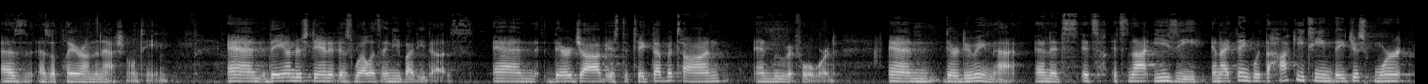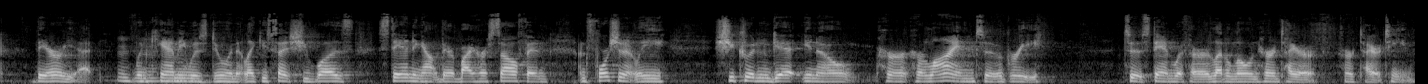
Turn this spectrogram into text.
as as a player on the national team, and they understand it as well as anybody does. And their job is to take that baton and move it forward. And they're doing that, and it's it's it's not easy. And I think with the hockey team, they just weren't there yet when Mhm. Cammi was doing it. Like you said, she was standing out there by herself, and unfortunately, she couldn't get you know her her line to agree to stand with her, let alone her entire her entire team.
